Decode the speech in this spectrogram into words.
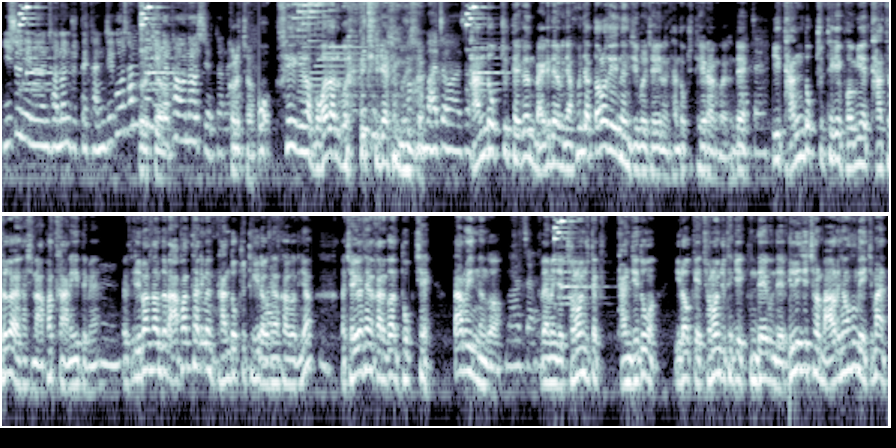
2순위는 전원주택 단지고 3순위가 그렇죠. 타운하우스였잖아요. 그렇죠. 어, 세 개가 뭐가 다른 거야? 이렇게 얘기하시는 분 어, 있어요. 맞아, 맞아. 단독주택은 말 그대로 그냥 혼자 떨어져 있는 집을 저희는 단독주택이라는 거예요. 근데 맞아요. 이 단독주택의 범위에 다 들어가요. 사실은 아파트가 아니기 때문에. 음, 그래서 일반 사람들은 아파트 아니면 단독주택이라고 맞아. 생각하거든요. 음. 저희가 생각하는 건 독채, 따로 있는 거. 맞아요. 그 다음에 이제 전원주택 단지도 이렇게 전원주택이 군데군데 빌리지처럼 마을은 형성돼 있지만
